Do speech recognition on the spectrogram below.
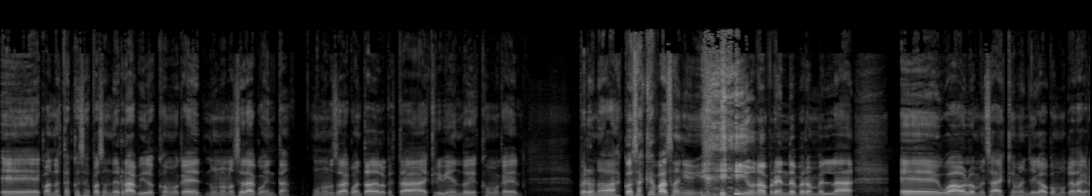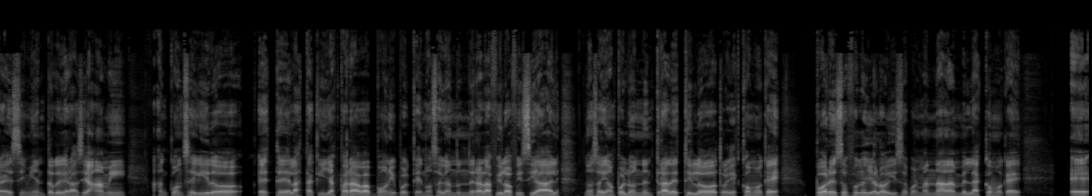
eh, cuando estas cosas pasan de rápido es como que uno no se da cuenta. Uno no se da cuenta de lo que está escribiendo y es como que... Pero nada, cosas que pasan y, uno aprende, pero en verdad, eh, wow, los mensajes que me han llegado como que de agradecimiento, que gracias a mí han conseguido este, las taquillas para Bad Bunny porque no sabían dónde era la fila oficial, no sabían por dónde entrar esto y lo otro. Y es como que por eso fue que yo lo hice, por más nada. En verdad es como que eh,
